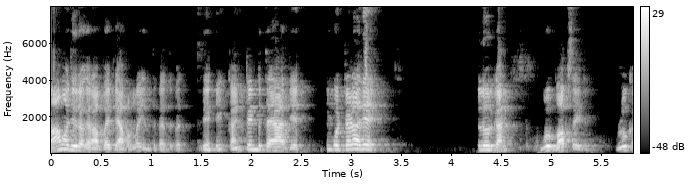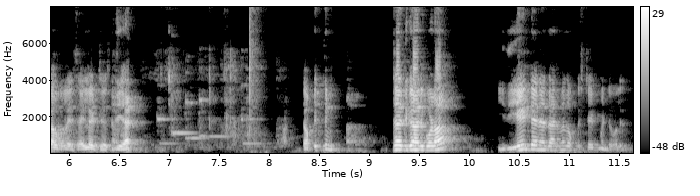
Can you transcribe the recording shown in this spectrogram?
రామజీరావు గారు అబ్బాయి పేపర్లో ఇంత పెద్ద పెద్ద కంటెంట్ తయారు చేసి కొట్టాడు అదే. Nellore blue box side blue colour highlight చేస్తుంది గారు కూడా ఇది ఏంటి అనే దాని మీద ఒక స్టేట్మెంట్ ఇవ్వలేదు.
